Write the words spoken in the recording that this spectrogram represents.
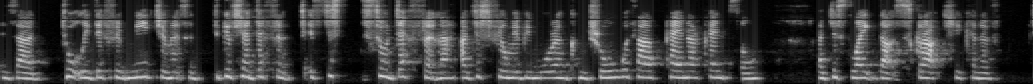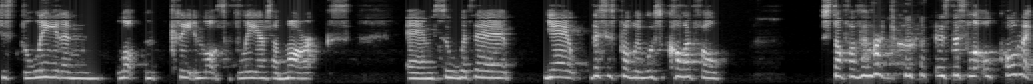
is a totally different medium. It's a, it gives you a different. It's just so different. I, I just feel maybe more in control with a pen or pencil. I just like that scratchy kind of just layering, lot, creating lots of layers of marks. Um, so with the yeah, this is probably most colourful stuff I've ever done. Is this little comic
